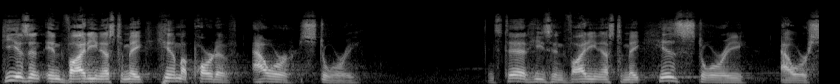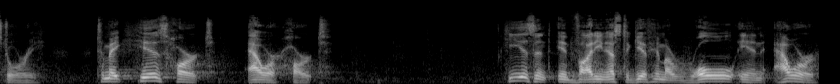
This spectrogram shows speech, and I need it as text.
He isn't inviting us to make him a part of our story. Instead, he's inviting us to make his story our story, to make his heart our heart. He isn't inviting us to give him a role in our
